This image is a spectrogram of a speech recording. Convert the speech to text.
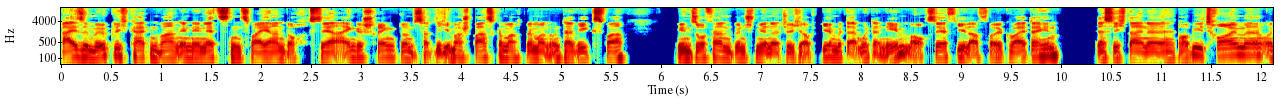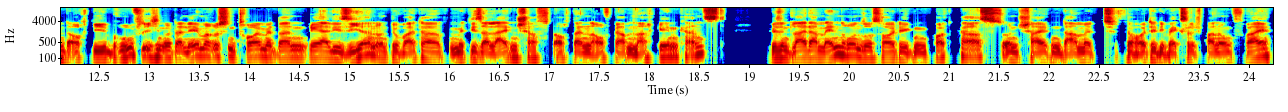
Reisemöglichkeiten waren in den letzten zwei Jahren doch sehr eingeschränkt und es hat nicht immer Spaß gemacht, wenn man unterwegs war. Insofern wünschen wir natürlich auch dir mit deinem Unternehmen auch sehr viel Erfolg weiterhin, dass sich deine Hobbyträume und auch die beruflichen, unternehmerischen Träume dann realisieren und du weiter mit dieser Leidenschaft auch deinen Aufgaben nachgehen kannst. Wir sind leider am Ende unseres heutigen Podcasts und schalten damit für heute die Wechselspannung frei.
